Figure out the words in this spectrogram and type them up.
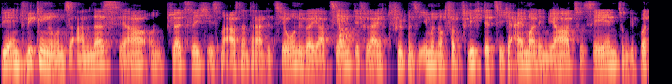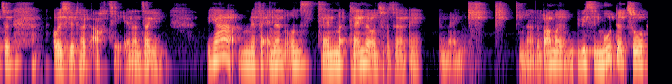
Wir entwickeln uns anders, ja, und plötzlich ist man aus einer Tradition über Jahrzehnte, vielleicht fühlt man sich immer noch verpflichtet, sich einmal im Jahr zu sehen, zum Geburtstag, aber es wird halt 18. Und dann sage ich, ja, wir verändern uns, trennen, trennen wir uns von solchen Menschen. Na, da brauchen wir ein bisschen Mut dazu,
